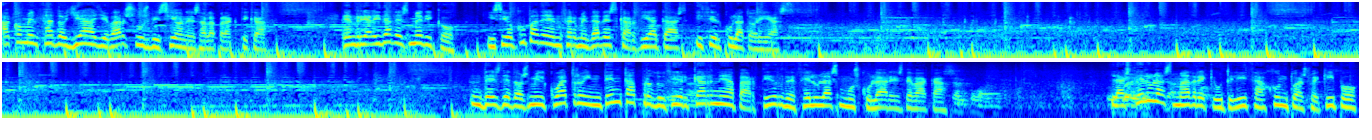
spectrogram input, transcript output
ha comenzado ya a llevar sus visiones a la práctica. En realidad es médico y se ocupa de enfermedades cardíacas y circulatorias. Desde 2004 intenta producir carne a partir de células musculares de vaca. Las células madre que utiliza junto a su equipo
